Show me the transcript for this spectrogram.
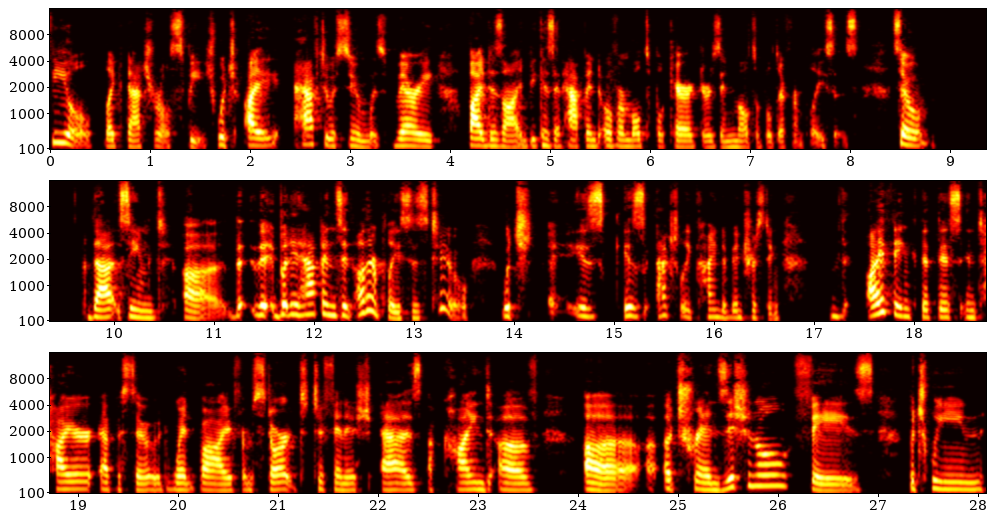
feel like natural speech, which I have to assume was very by design because it happened over multiple characters in multiple different places. So that seemed uh th- th- but it happens in other places too which is is actually kind of interesting i think that this entire episode went by from start to finish as a kind of a transitional phase between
